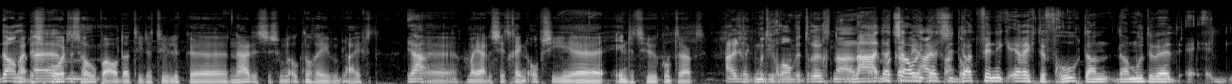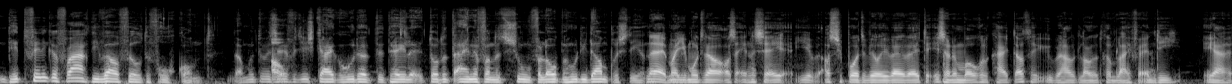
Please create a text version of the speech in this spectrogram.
dan, Maar de supporters ehm, hopen al dat hij natuurlijk eh, na dit seizoen ook nog even blijft. Ja, Eh, maar ja, er zit geen optie eh, in het huurcontract. eigenlijk moet hij gewoon weer terug naar nou, dat, zou, dat, dat vind ik erg te vroeg. Dan, dan moeten we. eh, Dit vind ik een vraag die wel veel te vroeg komt. Dan moeten we eens Oh. eventjes kijken hoe dat het hele, tot het einde van het seizoen verloopt en hoe die dan presteert. Nee, maar je moet wel als NEC, je, als supporter wil je wel weten, is er een mogelijkheid dat hij überhaupt langer kan blijven? En die ja,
